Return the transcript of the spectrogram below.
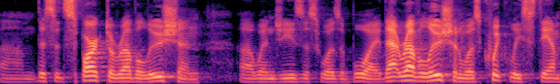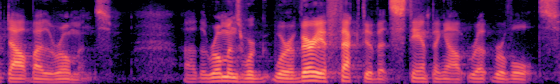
Um, this had sparked a revolution uh, when Jesus was a boy. That revolution was quickly stamped out by the Romans. Uh, the Romans were, were very effective at stamping out re- revolts,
